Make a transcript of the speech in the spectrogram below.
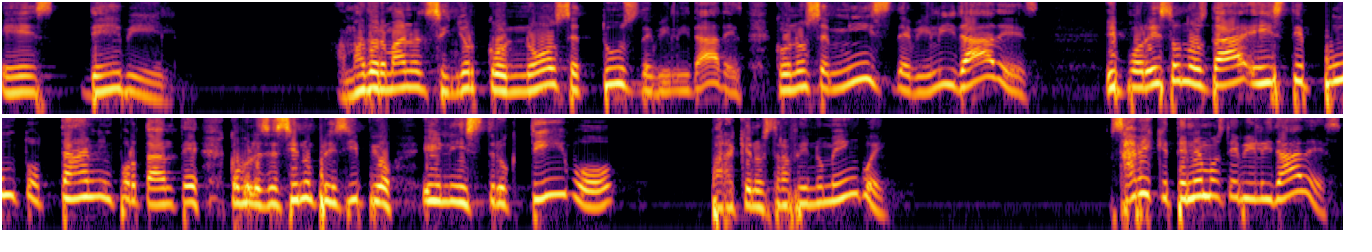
es débil. Amado hermano, el Señor conoce tus debilidades, conoce mis debilidades. Y por eso nos da este punto tan importante, como les decía en un principio, el instructivo para que nuestra fe no mengue. Sabe que tenemos debilidades.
